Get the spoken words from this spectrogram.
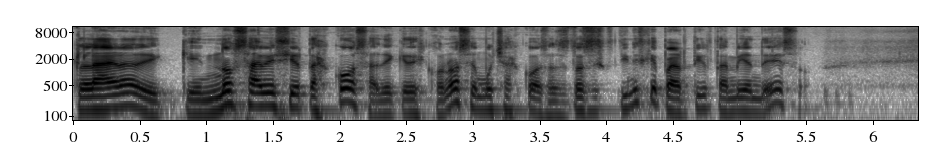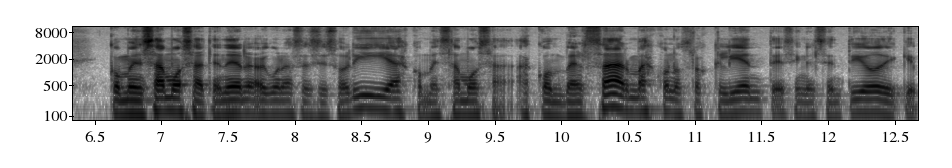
clara de que no sabe ciertas cosas, de que desconoce muchas cosas, entonces tienes que partir también de eso. Comenzamos a tener algunas asesorías, comenzamos a, conversar más con nuestros clientes en el sentido de que,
